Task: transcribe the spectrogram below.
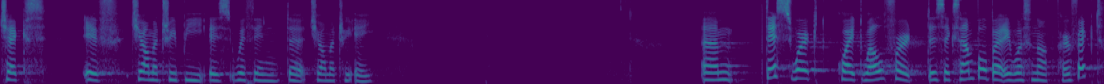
checks if geometry B is within the geometry A. Um, this worked quite well for this example, but it was not perfect.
